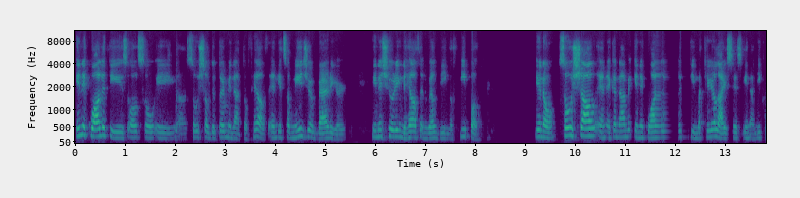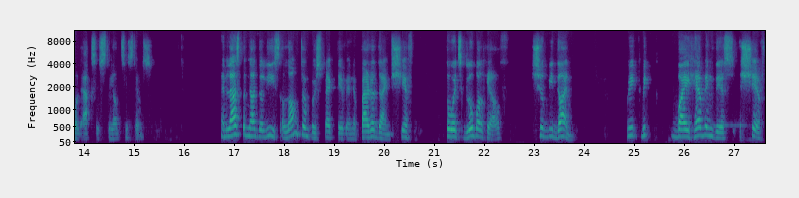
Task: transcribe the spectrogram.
Inequality is also a uh, social determinant of health, and it's a major barrier in ensuring the health and well-being of people. You know, social and economic inequality materializes in unequal access to health systems. And last but not the least, a long-term perspective and a paradigm shift towards global health should be done we, we by having this shift,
